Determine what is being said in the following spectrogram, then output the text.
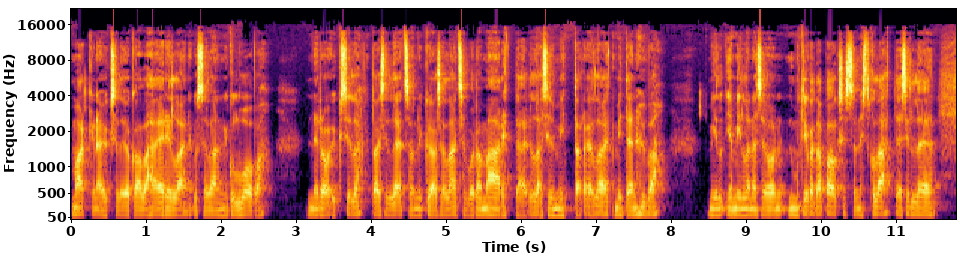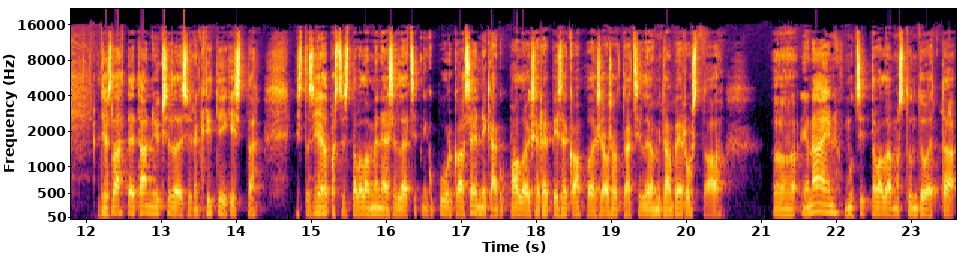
markkinayksilö, joka on vähän erilainen kuin sellainen niin kuin luova neroyksilö, tai silleen, että se on nykyään sellainen, että se voidaan määrittää erilaisilla mittareilla, että miten hyvä ja millainen se on. Mutta joka tapauksessa, niin kun lähtee silleen, että jos lähtee tämän yksilöllisyyden kritiikistä, niin tosi helposti se tavallaan menee silleen, että sitten niinku purkaa sen ikään kuin palloiksi ja repii sen kappaleeksi ja osoittaa, että sillä ei ole mitään perustaa ja näin, mutta sitten tavallaan musta tuntuu, että,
